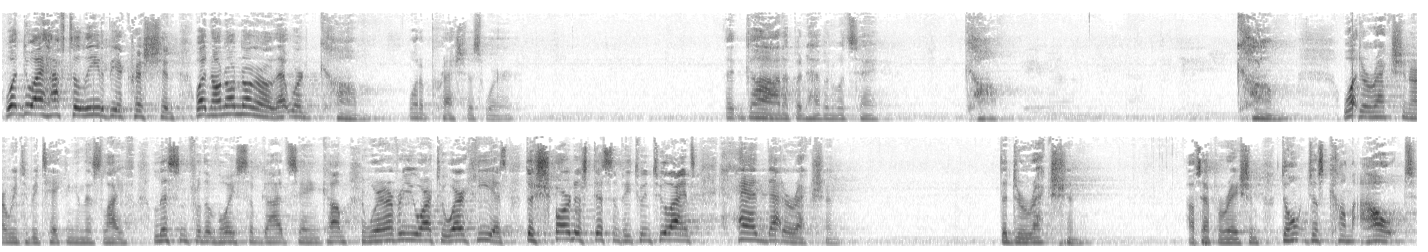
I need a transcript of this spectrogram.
What do I have to leave to be a Christian? What? No, no, no, no. That word come. What a precious word that God up in heaven would say, Come. Come. What direction are we to be taking in this life? Listen for the voice of God saying, Come. Wherever you are to where He is, the shortest distance between two lines, head that direction. The direction of separation. Don't just come out.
